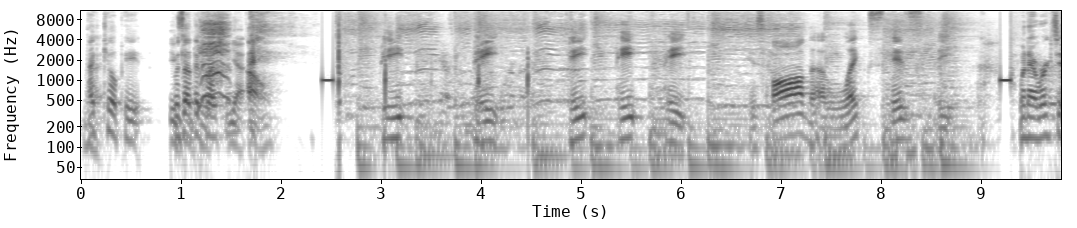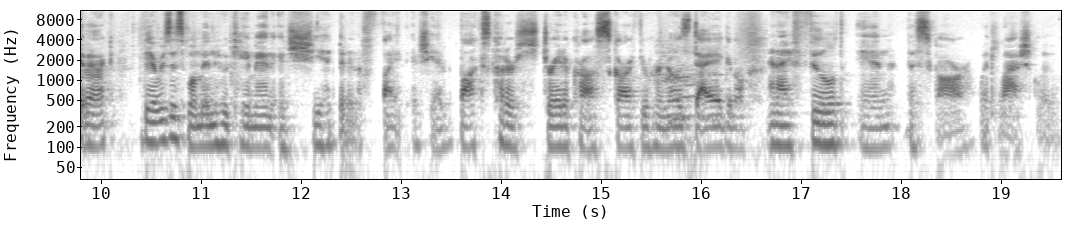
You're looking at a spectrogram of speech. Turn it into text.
What? I'd kill Pete. You Was that the question? yeah. Oh. Pete, Pete, Pete, Pete, Pete. His father licks his feet. When I worked at Mac, there was this woman who came in and she had been in a fight and she had box cutter straight across scar through her nose diagonal. And I filled in the scar with lash glue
